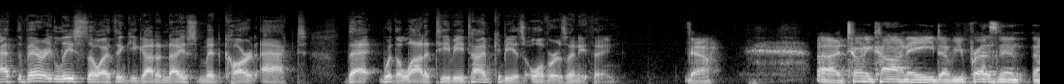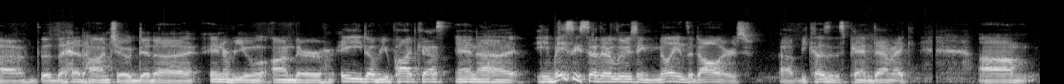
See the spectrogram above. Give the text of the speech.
At the very least, though, I think you got a nice mid card act that, with a lot of TV time, can be as over as anything. Yeah. Uh, Tony Khan, AEW president, uh, the, the head honcho, did an interview on their AEW podcast, and uh, he basically said they're losing millions of dollars uh, because of this pandemic. Um,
